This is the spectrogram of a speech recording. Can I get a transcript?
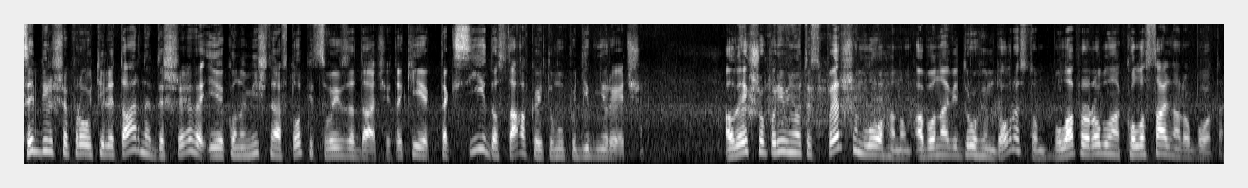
Це більше про утилітарне, дешеве і економічне авто під свої задачі, такі як таксі, доставка і тому подібні речі. Але якщо порівнювати з першим Логаном або навіть другим Дорестом, була пророблена колосальна робота.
